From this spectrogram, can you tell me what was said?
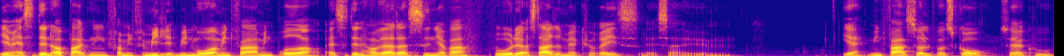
Jamen altså den opbakning fra min familie, min mor, min far og mine brødre, altså den har været der siden jeg var 8 og startede med at køre race. Altså, øhm, ja, min far solgte vores gård, så jeg kunne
